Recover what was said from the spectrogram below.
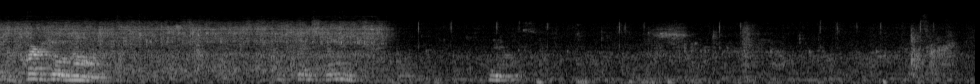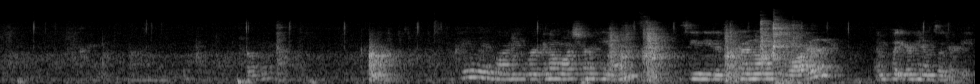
It's hard to go on. What's this doing? Nails. Okay, Leilani, we're gonna wash our hands. So you need to turn on the water and put your hands underneath.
